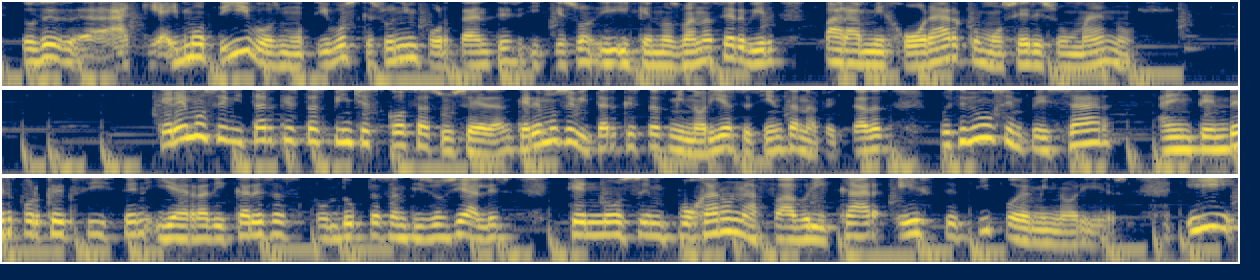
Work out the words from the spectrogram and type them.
Entonces, aquí hay motivos, motivos que son importantes y que, son, y que nos van a servir para mejorar como seres humanos. Queremos evitar que estas pinches cosas sucedan, queremos evitar que estas minorías se sientan afectadas, pues debemos empezar a entender por qué existen y a erradicar esas conductas antisociales que nos empujaron a fabricar este tipo de minorías. Y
